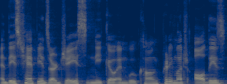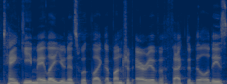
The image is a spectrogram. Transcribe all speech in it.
And these champions are Jace, Neeko, and Wukong. Pretty much all these tanky melee units with like a bunch of area of effect abilities,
